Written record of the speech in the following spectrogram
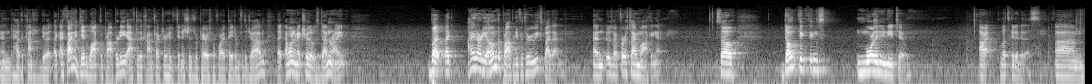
and had the contractor do it. Like, I finally did walk the property after the contractor had finished his repairs before I paid him for the job. Like, I wanted to make sure that it was done right. But, like, I had already owned the property for three weeks by then. And it was my first time walking it. So, don't think things more than you need to. All right, let's get into this. Um,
